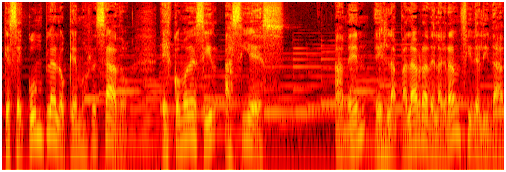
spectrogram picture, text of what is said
que se cumpla lo que hemos rezado. Es como decir así es. Amén es la palabra de la gran fidelidad.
